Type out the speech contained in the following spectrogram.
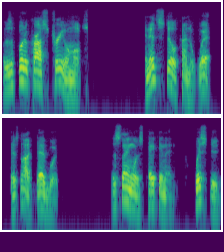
It was a foot across the tree almost. And it's still kind of wet. It's not dead wood. This thing was taken and twisted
